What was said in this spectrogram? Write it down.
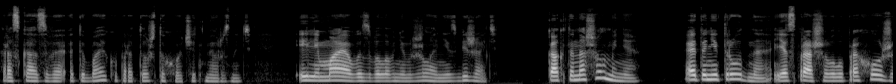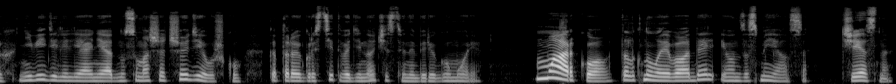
рассказывая эту байку про то, что хочет мерзнуть. Или Майя вызвала в нем желание сбежать. «Как ты нашел меня?» Это нетрудно. Я спрашивал у прохожих, не видели ли они одну сумасшедшую девушку, которая грустит в одиночестве на берегу моря. «Марко!» — толкнула его Адель, и он засмеялся. «Честно.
